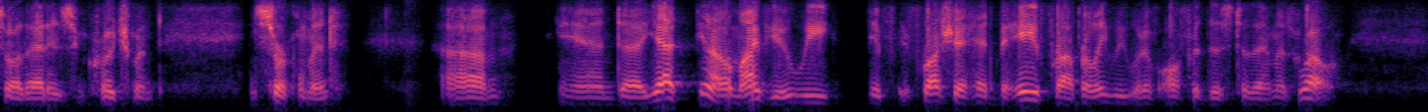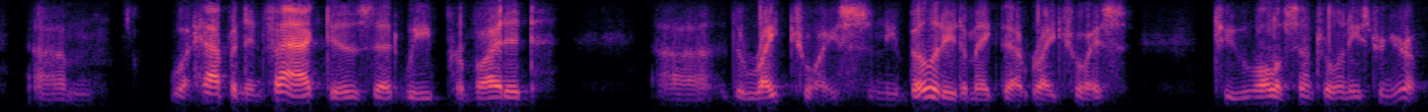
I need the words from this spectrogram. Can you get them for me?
saw that as encroachment, encirclement. Um, and uh, yet, you know, in my view, we if, if Russia had behaved properly, we would have offered this to them as well. Um, what happened, in fact, is that we provided uh, the right choice and the ability to make that right choice to all of Central and Eastern Europe.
